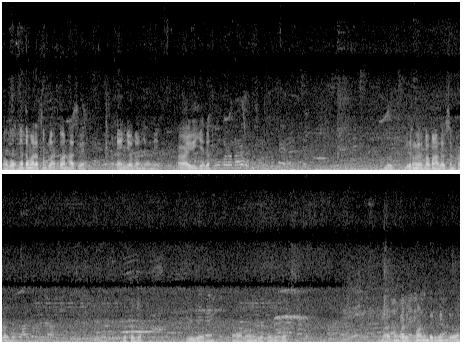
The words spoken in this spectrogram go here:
હું ઘરના તમારા સંપલા કોણ હાસવે? ક્યાં જો ગણ નહીં. હા, આવી ગયા તો બજરંગદાસ બાપાના દર્શન કરાવી દો. દેખાઈ ગયા? આવી ગયા હાલ હું દેખાઈ ગયો બાથમ કરે ફોન અંદર મેં દેવા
